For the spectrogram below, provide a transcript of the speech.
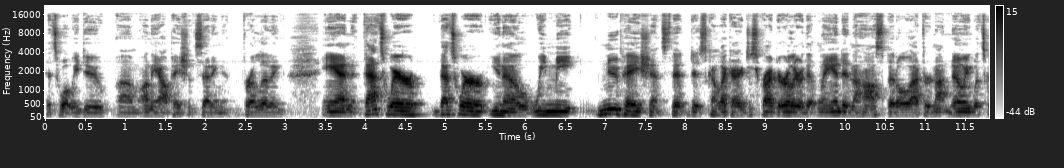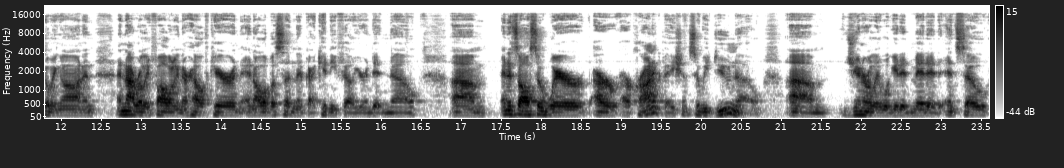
it's what we do um, on the outpatient setting for a living, and that's where that's where you know we meet new patients that just kind of like I described earlier that land in the hospital after not knowing what's going on and, and not really following their health care and, and all of a sudden they've got kidney failure and didn't know. Um, and it's also where our, our chronic patients, so we do know, um, generally will get admitted. And so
